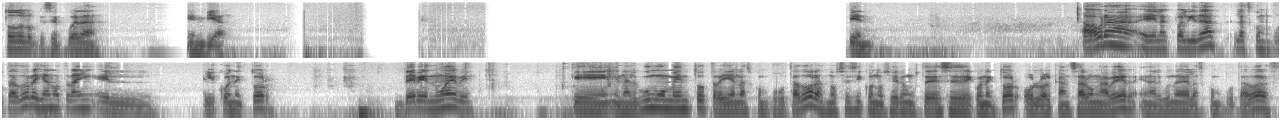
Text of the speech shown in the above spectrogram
todo lo que se pueda enviar. Bien. Ahora, en la actualidad, las computadoras ya no traen el, el conector DB9 que en algún momento traían las computadoras. No sé si conocieron ustedes ese conector o lo alcanzaron a ver en alguna de las computadoras.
